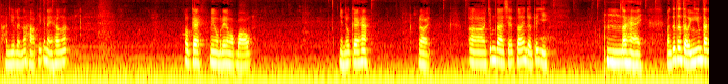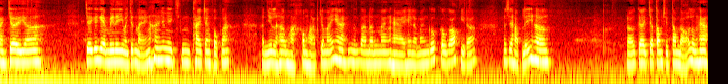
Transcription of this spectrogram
Hình như là nó hợp với cái này hơn á. Ok nhưng mà đây là một bộ. Nhìn ok ha. Rồi. Uh, chúng ta sẽ tới được cái gì? Hmm, Đôi hài. Bạn cứ tưởng tượng như chúng ta đang chơi uh, chơi cái game mini mà trên mạng ha, giống như thay trang phục á. Hình như là không không hợp cho máy ha. Chúng ta nên mang hài hay là mang gút câu gót gì đó nó sẽ hợp lý hơn. Rồi ok cho tông xịt tông đỏ luôn ha.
